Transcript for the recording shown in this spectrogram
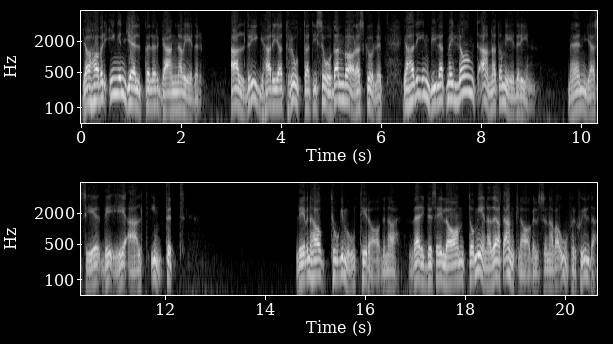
Jag haver ingen hjälp eller gagn av eder. Aldrig hade jag trott att i sådan vara skulle. Jag hade inbillat mig långt annat om eder in. Men jag ser, det är allt intet. Levenhaupt tog emot tiraderna värjde sig lamt och menade att anklagelserna var oförskyllda.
